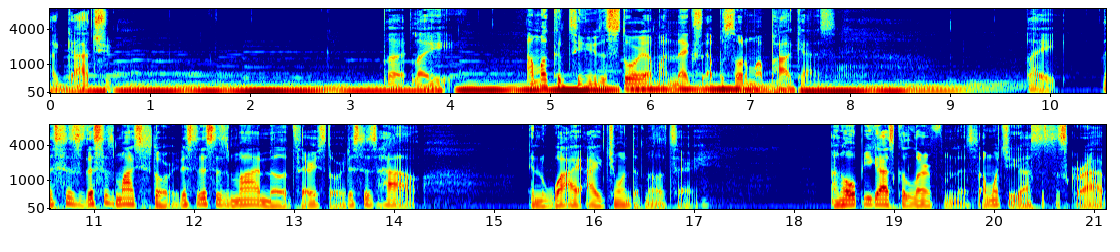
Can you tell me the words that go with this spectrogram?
I got you. But like, I'm gonna continue the story on my next episode of my podcast. Like, this is this is my story. This this is my military story. This is how and why I joined the military. And I hope you guys could learn from this. I want you guys to subscribe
